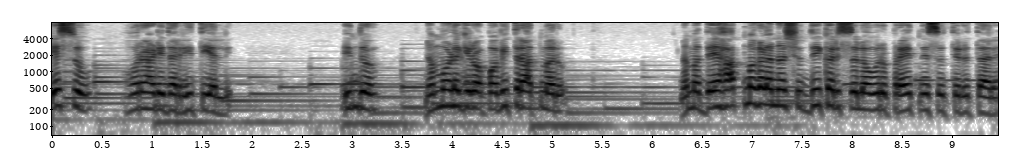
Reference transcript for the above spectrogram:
ಯೇಸು ಹೋರಾಡಿದ ರೀತಿಯಲ್ಲಿ. ಇಂದು ನಮ್ಮೊಳಗಿರುವ ಪವಿತ್ರಾತ್ಮರು ನಮ್ಮ ದೇಹಾತ್ಮಗಳನ್ನು ಶುದ್ಧೀಕರಿಸಲು ಅವರು ಪ್ರಯತ್ನಿಸುತ್ತಿರುತ್ತಾರೆ.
